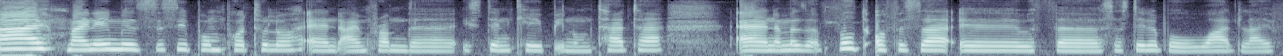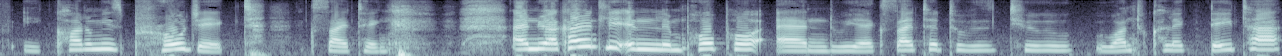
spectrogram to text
Hi, my name is Sisi Pompotulo and I'm from the Eastern Cape in Umtata and I'm a field officer uh, with the Sustainable Wildlife Economies Project. Exciting. and we are currently in Limpopo and we are excited to, to we want to collect data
